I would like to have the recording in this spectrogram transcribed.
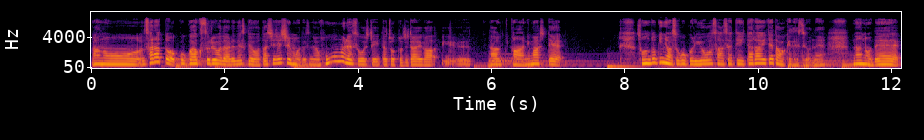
あのー、さらっと告白するようであれですけど私自身もですねホームレスをしていたちょっと時代が、短期間ありましてその時にはすごく利用させていただいてたわけですよね。なので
